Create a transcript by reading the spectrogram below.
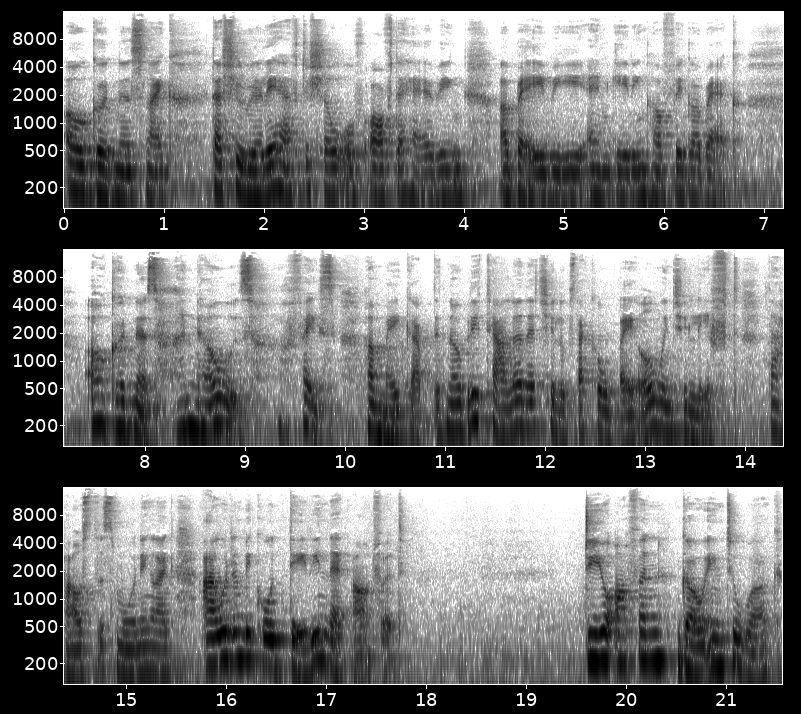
Oh, goodness, like does she really have to show off after having a baby and getting her figure back? Oh goodness, her nose, her face, her makeup. Did nobody tell her that she looks like a whale when she left the house this morning? Like, I wouldn't be caught dead in that outfit. Do you often go into work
